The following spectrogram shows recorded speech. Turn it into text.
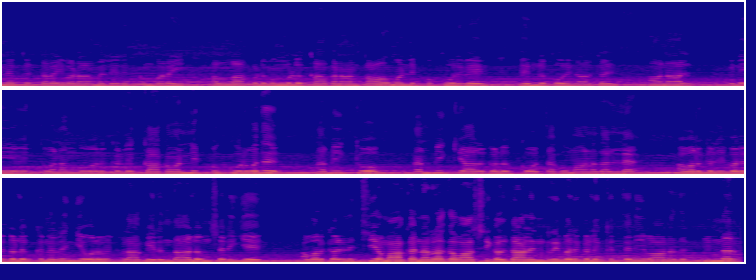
எனக்கு தரைவிடாமல் இருக்கும் வரை அல்லாஹ் குடும்பங்களுக்காக நான் பாவ மன்னிப்பு கூறுவேன் என்று கூறினார்கள். ஆனால் வினையை வைத்து வணங்குவர்களுக்காக மன்னிப்பு கூறுவது நபிக்கோ நம்பிக்கையாளர்களுக்கோ தகுமானதல்ல. அவர்கள் இவர்களுக்கு நெருங்கிய உறவுகளாக இருந்தாலும் சரியே அவர்கள் நிச்சயமாக நரகவாசிகள் தான் என்று இவர்களுக்கு தெளிவானது. பின்னர்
